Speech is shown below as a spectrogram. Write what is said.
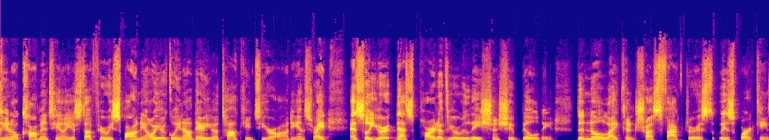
you know, commenting on your stuff, you're responding, or you're going out there and you're talking to your audience, right? And so you're that's part of your relationship building. The know like, and trust factor is is working.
